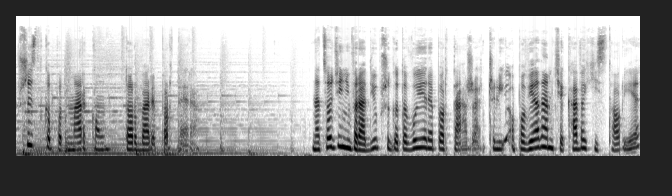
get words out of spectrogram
Wszystko pod marką Torba Reportera. Na co dzień w radiu przygotowuję reportaże, czyli opowiadam ciekawe historie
